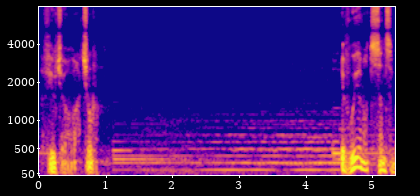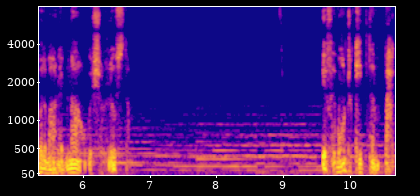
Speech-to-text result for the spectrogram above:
the future of our children. If we are not sensible about it now, we shall lose them. If we want to keep them back,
